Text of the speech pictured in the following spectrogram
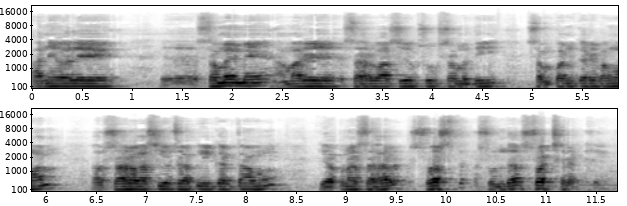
आने वाले समय में हमारे शहरवासियों सुख समृद्धि संपन्न करे भगवान। और शहरवासियों से अपील करता हूँ कि अपना शहर स्वस्थ सुंदर स्वच्छ रखें।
